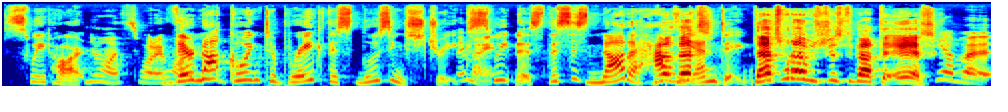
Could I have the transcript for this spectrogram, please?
sweetheart. No, that's what I want. They're not going to break this losing streak. They might. Sweetness, this is not a No, happy that's, ending. That's what I was just about to ask. Yeah, but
